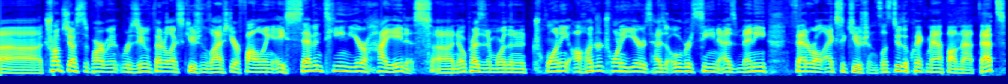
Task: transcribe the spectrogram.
uh, Trump's Justice Department resumed federal executions last year following a 17 year hiatus. Uh, no president more than a 20, 120 years has overseen as many federal executions. Let's do the quick math on that. That's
